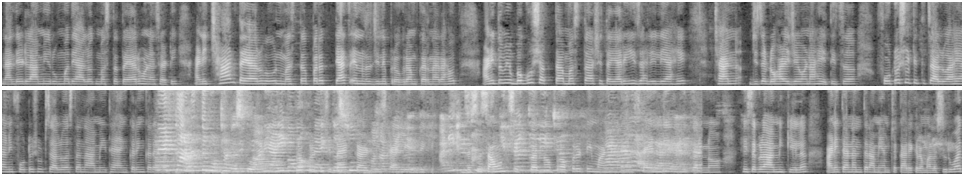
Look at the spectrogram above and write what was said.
नांदेडला आम्ही रूममध्ये आलोत मस्त तयार होण्यासाठी. आणि छान तयार होऊन मस्त परत त्याच एनर्जीने प्रोग्राम करणार आहोत. आणि तुम्ही बघू शकता मस्त अशी तयारीही झालेली आहे. छान जिचं डोहाळे जेवण आहे तिचं फोटोशूट इथे चालू आहे आणि फोटोशूट चालू असताना आम्ही इथे अँकरिंग करायला बॅग काढली स्टँड. उभी जसं साऊंड चेक करणं प्रॉपर्टी मांडणं स्टँडी उभी करणं हे सगळं आम्ही केलं. आणि त्यानंतर आम्ही आमच्या कार्यक्रमाला सुरुवात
